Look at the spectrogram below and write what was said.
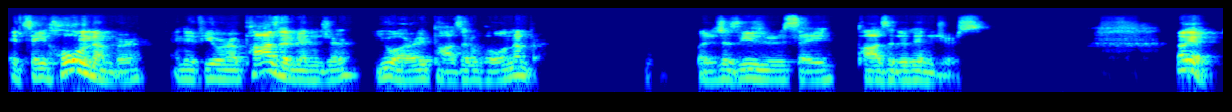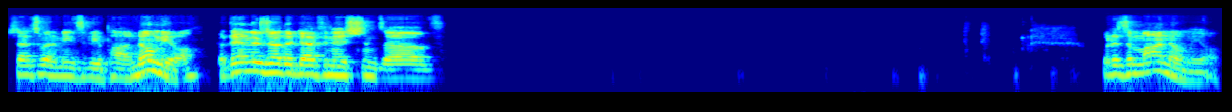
it's a whole number, and if you are a positive integer, you are a positive whole number. But it's just easier to say positive integers. Okay, so that's what it means to be a polynomial. But then there's other definitions of what is a monomial?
